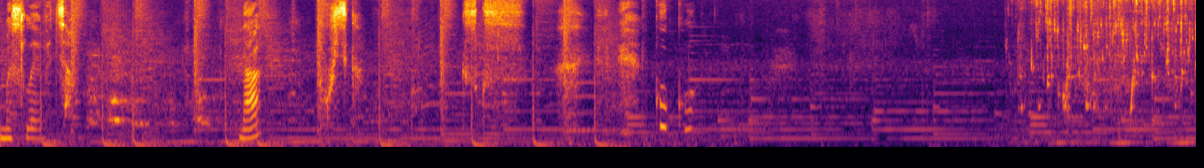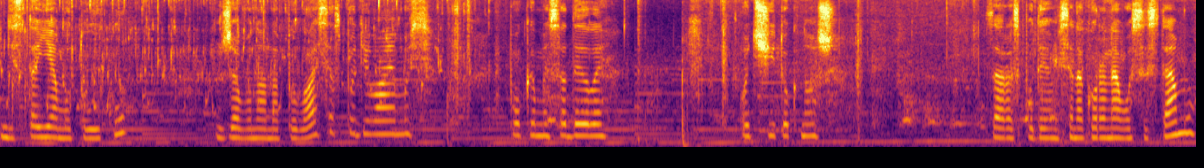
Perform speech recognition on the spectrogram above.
мисливиця. Да? Дістаємо туйку. Вже вона напилася, сподіваємось, поки ми садили очіток наш. Зараз подивимося на кореневу систему.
